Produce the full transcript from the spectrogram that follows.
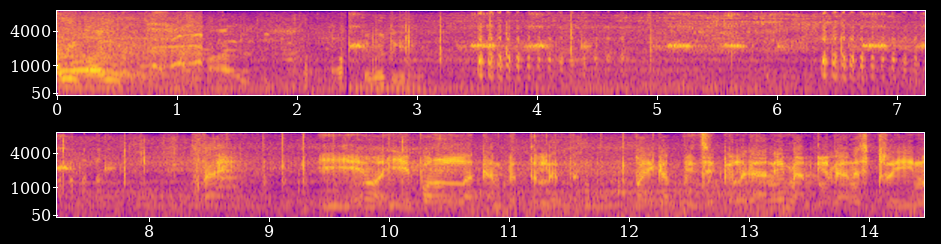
అయ్యో అయ్యో గట్టిగా బే, ఏం ఈ పనుల్లో కనిపించలేదు పైగా ఫిజికల్ గానీ మెంటల్ గానీ స్ట్రెయిన్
